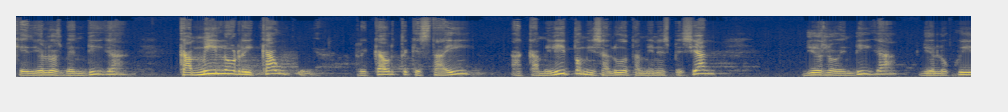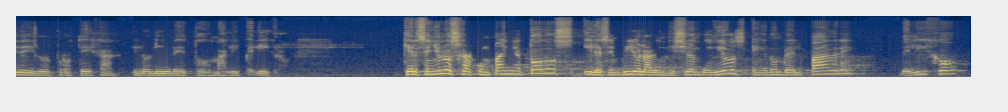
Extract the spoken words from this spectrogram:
que Dios los bendiga. Camilo Ricaute, Ricaute que está ahí, a Camilito, mi saludo también especial. Dios lo bendiga, Dios lo cuide y lo proteja y lo libre de todo mal y peligro. Que el Señor los acompañe a todos y les envío la bendición de Dios en el nombre del Padre, del Hijo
